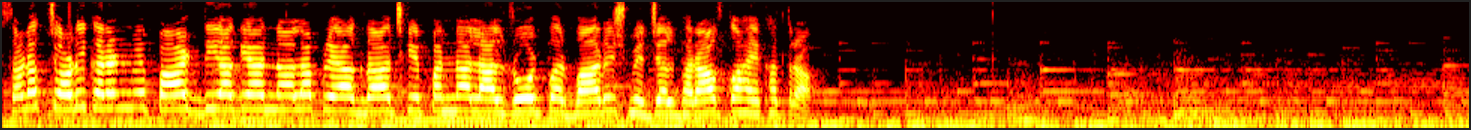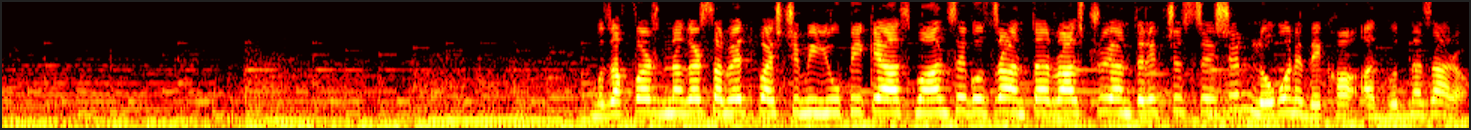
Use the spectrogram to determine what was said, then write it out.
सड़क चौड़ीकरण में पाट दिया गया नाला प्रयागराज के पन्ना लाल रोड पर बारिश में जलभराव का है खतरा। मुजफ्फरनगर समेत पश्चिमी यूपी के आसमान से गुजरा अंतर्राष्ट्रीय अंतरिक्ष स्टेशन, लोगों ने देखा अद्भुत नज़ारा।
